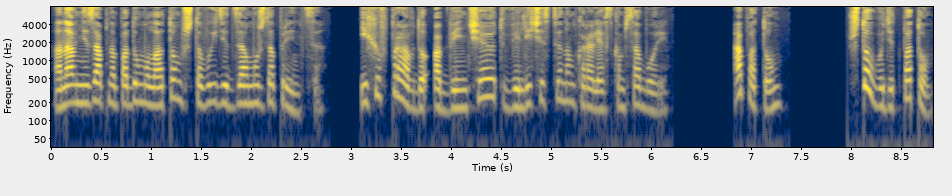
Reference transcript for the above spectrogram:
Она внезапно подумала о том, что выйдет замуж за принца. Их и вправду обвенчают в величественном королевском соборе. А потом что будет потом?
